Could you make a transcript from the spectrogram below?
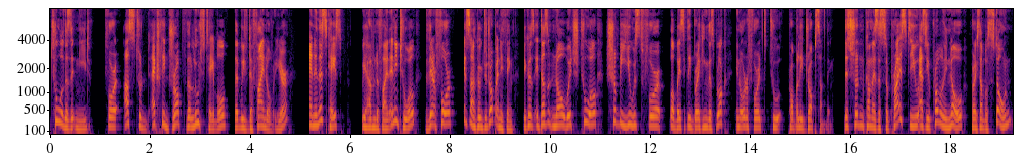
tool does it need for us to actually drop the loot table that we've defined over here? And in this case, we haven't defined any tool, therefore it's not going to drop anything because it doesn't know which tool should be used for, well, basically breaking this block in order for it to properly drop something. This shouldn't come as a surprise to you. As you probably know, for example, stone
